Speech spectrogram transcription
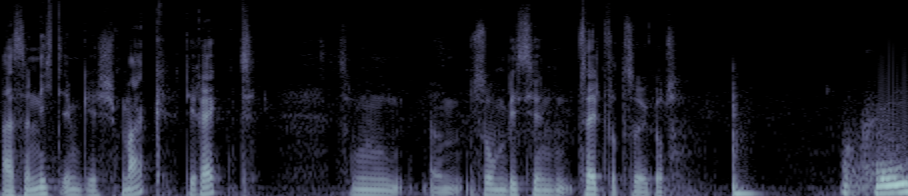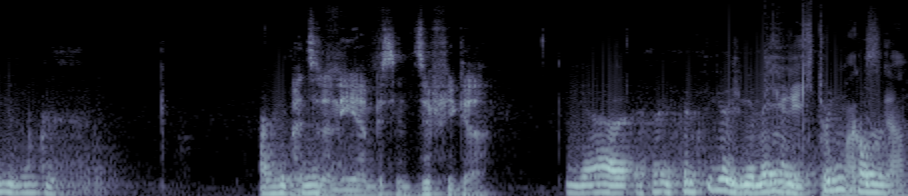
Also nicht im Geschmack direkt, sondern ähm, so ein bisschen zeitverzögert. Okay, gut, ich jetzt Meinst du dann eher ein bisschen süffiger? Ja, also ich finde eher, je länger ich Richtung, drin Max, komme, ja.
